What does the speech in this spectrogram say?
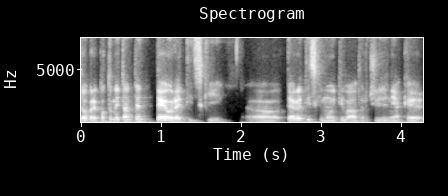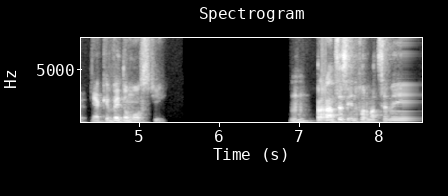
Dobre, potom je tam ten teoretický, teoretický motivátor, čiže nejaké, nejaké vedomosti. Mm-hmm. Práce s informacemi,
